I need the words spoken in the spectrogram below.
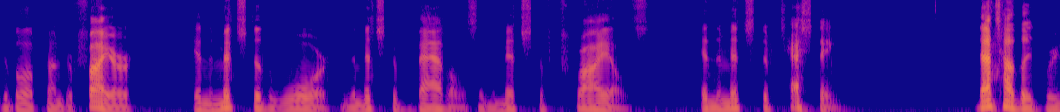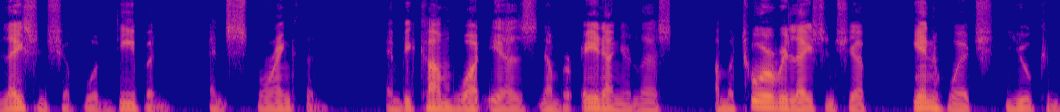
developed under fire in the midst of the war, in the midst of battles, in the midst of trials, in the midst of testing. That's how the relationship will deepen and strengthen and become what is number eight on your list a mature relationship in which you can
